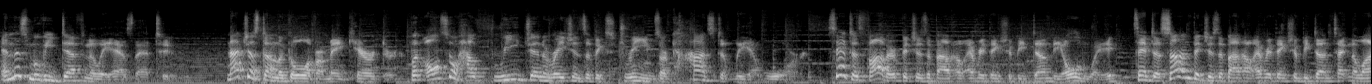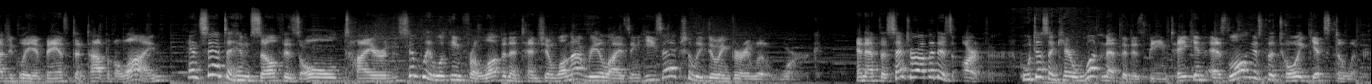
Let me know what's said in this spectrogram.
And this movie definitely has that too. Not just on the goal of our main character, but also how three generations of extremes are constantly at war. Santa's father bitches about how everything should be done the old way, Santa's son bitches about how everything should be done technologically advanced and top of the line, and Santa himself is old, tired, and simply looking for love and attention while not realizing he's actually doing very little work. And at the center of it is Arthur, who doesn't care what method is being taken as long as the toy gets delivered.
